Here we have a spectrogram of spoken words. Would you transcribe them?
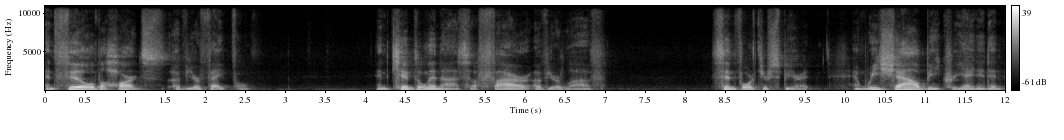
and fill the hearts of your faithful and kindle in us a fire of your love. Send forth your spirit, and we shall be created, and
